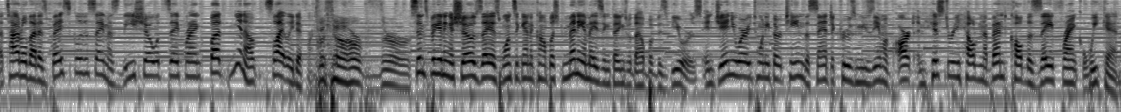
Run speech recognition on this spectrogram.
a title that is basically the same as The Show with Ze Frank, but, you know, slightly different. Since beginning a show, Ze has once again accomplished many amazing things with the help of his viewers. In January 2013, the Santa Cruz Museum of Art and History held an event called the Ze Frank Weekend.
